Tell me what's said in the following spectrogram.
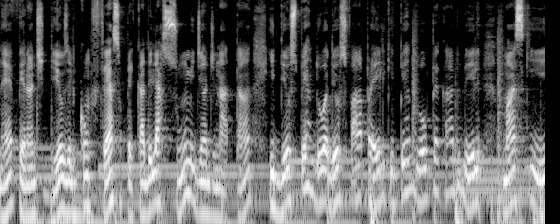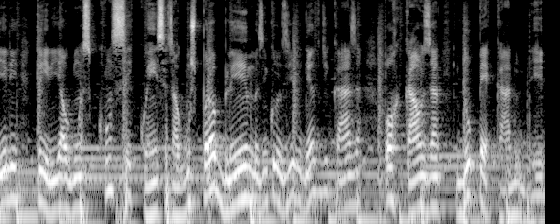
né, perante Deus, ele confessa o pecado, ele assume diante de Natan e Deus perdoa. Deus fala para ele que perdoou o pecado dele, mas que ele teria algumas consequências, alguns problemas, inclusive dentro de casa, por causa do pecado dele.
